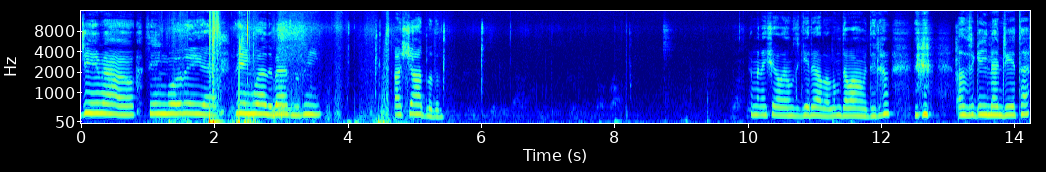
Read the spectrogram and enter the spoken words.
Jimmy, sing for the yeah, sing for the best of me. Aşağı atladım. Hemen eşyalarımızı geri alalım. Devam edelim. Azıcık eğlence yeter.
